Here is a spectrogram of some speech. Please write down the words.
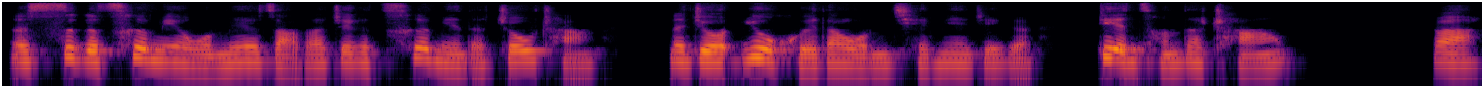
那四个侧面我们要找到这个侧面的周长，那就又回到我们前面这个垫层的长，是吧？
